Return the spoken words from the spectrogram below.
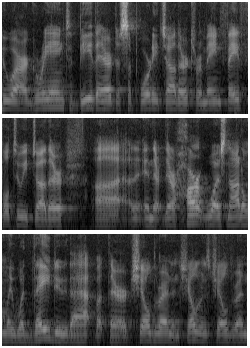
who are agreeing to be there to support each other, to remain faithful to each other. Uh, and their, their heart was not only would they do that, but their children and children's children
